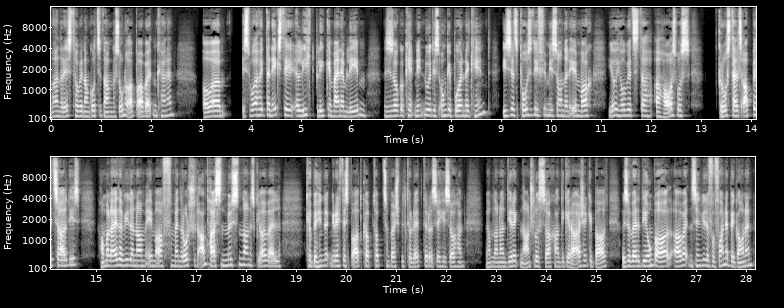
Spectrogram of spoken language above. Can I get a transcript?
Den Rest habe ich dann Gott sei Dank so noch abarbeiten können. Aber es war halt der nächste Lichtblick in meinem Leben, dass ich sage, okay, nicht nur das ungeborene Kind ist jetzt positiv für mich, sondern eben auch, ja, ich habe jetzt ein Haus, was großteils abbezahlt ist. Haben wir leider wieder noch eben auf meinen Rollstuhl anpassen müssen, dann ist klar, weil ich kein behindertengerechtes Bad gehabt habe, zum Beispiel Toilette oder solche Sachen. Wir haben dann einen direkten Anschlusssache an die Garage gebaut. Also weil die Umbauarbeiten sind wieder von vorne begonnen,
